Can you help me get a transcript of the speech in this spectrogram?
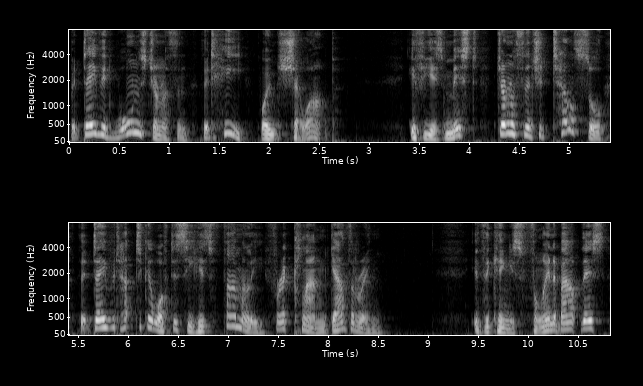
but David warns Jonathan that he won't show up. If he is missed, Jonathan should tell Saul that David had to go off to see his family for a clan gathering. If the king is fine about this,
